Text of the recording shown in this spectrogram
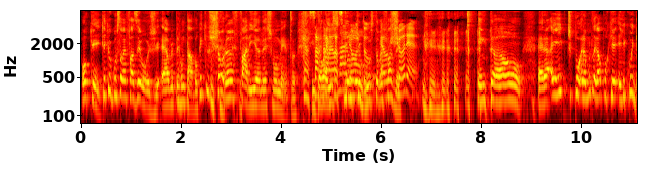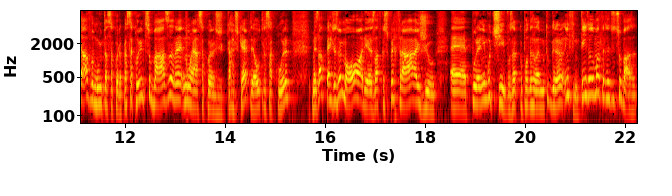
ok, o que, que o Gusta vai fazer hoje? Aí eu me perguntava, o que, que o Choran faria neste momento? Caçar então é Não é isso que o Gusta vai é o fazer. Choran. Então, era aí, tipo, era muito legal porque ele cuidava muito da Sakura. Porque a Sakura em Tsubasa, né, não é a Sakura de Card Captor, é outra Sakura. Mas ela perde as memórias, ela fica super frágil, é, por N motivos, né? Porque o poder dela é muito grande. Enfim, tem toda uma treta de Tsubasa.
